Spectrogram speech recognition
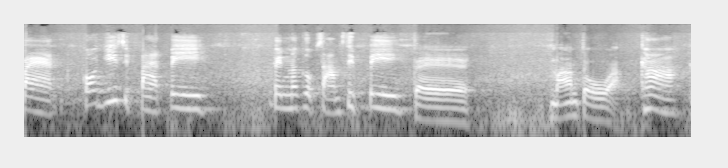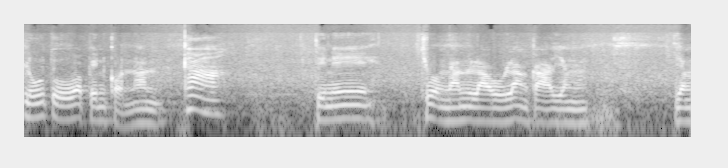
แปดก็ยี่สิบแปดปี เป็นมาเกือบสามสิบปี แต่ม้ามโตอะ ค่ะ รู้ตัวว่าเป็นก่อนนั้น ค่ะ ทีนี้ช่วงนั้นเราร่างกายยังยัง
